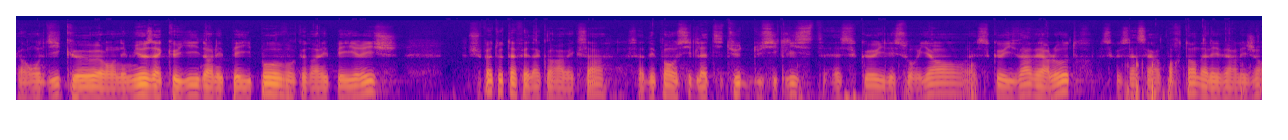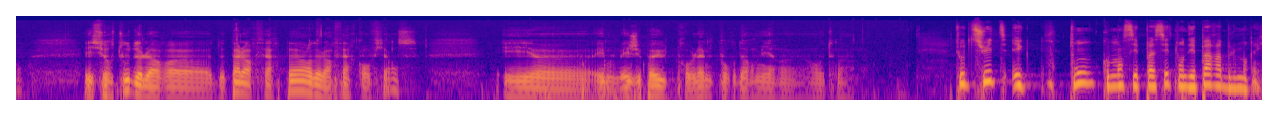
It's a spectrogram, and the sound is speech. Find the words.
Alors on dit qu'on est mieux accueilli dans les pays pauvres que dans les pays riches. Je ne suis pas tout à fait d'accord avec ça. Ça dépend aussi de l'attitude du cycliste. Est-ce qu'il est souriant? Est-ce qu'il va vers l'autre? Parce que ça, c'est important d'aller vers les gens. Et surtout de ne euh, de pas leur faire peur, de leur faire confiance. Et, euh, et, et j'ai pas eu de problème pour dormir en Haute-Marne. Tout de suite, écoutons comment s'est passé ton départ à Blumeray.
